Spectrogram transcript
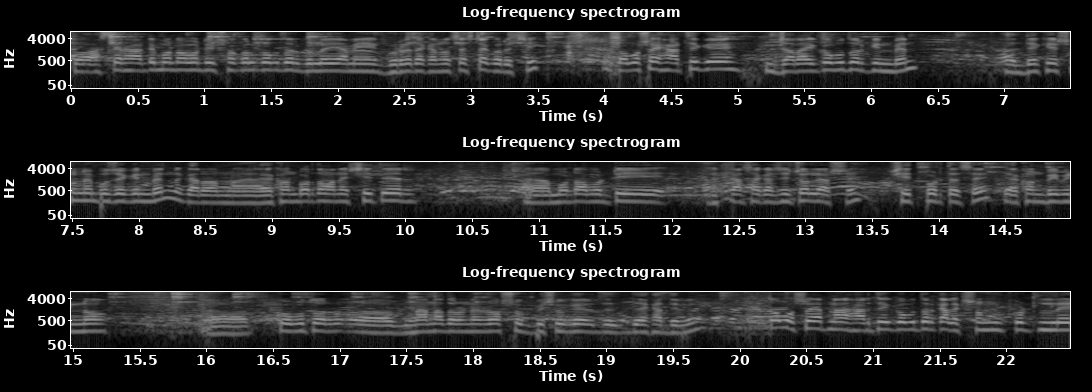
তো আজকের হাটে মোটামুটি সকল কবুতরগুলোই আমি ঘুরে দেখানোর চেষ্টা করেছি। তো অবশ্যই হাট থেকে যারা এই কবুতর কিনবেন, দেখে শুনে বুঝে কিনবেন, কারণ এখন বর্তমানে শীতের মোটামুটি কাছাকাছি চলে আসছে, শীত পড়তেছে। এখন বিভিন্ন কবুতর নানা ধরনের অসুখ বিসুখের দেখা দেবে তো অবশ্যই আপনার হাট থেকে কবুতর কালেকশন করলে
